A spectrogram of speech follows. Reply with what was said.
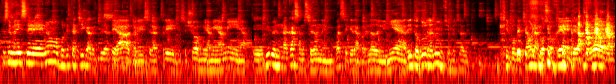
entonces me dice, no, porque esta chica que estudia teatro, que dice la actriz, qué sé yo, es muy amiga mía, eh, vive en una casa, no sé dónde, me parece que era por el lado de Liniers. Lito Cruz anuncio me sale. Sí, porque el chabón acosó gente, la gorra,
